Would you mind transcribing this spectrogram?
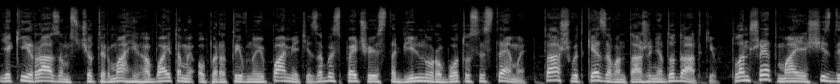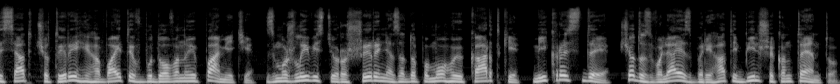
який разом з 4 ГБ оперативної пам'яті забезпечує стабільну роботу системи та швидке завантаження додатків. Планшет має 64 ГБ вбудованої пам'яті з можливістю розширення за допомогою картки microSD, що дозволяє зберігати більше контенту.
